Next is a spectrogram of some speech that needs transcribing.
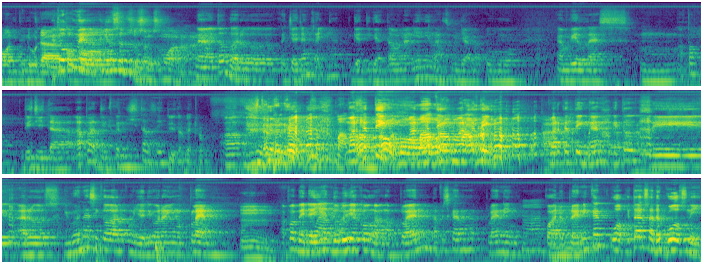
oh gitu-gitu. udah itu aku memang nyusun. susun semua. Nah itu baru kejadian kayaknya tiga tiga tahunan ini lah semenjak aku ngambil les hmm, apa digital apa di bukan digital sih Digital bedroom. Marketing. Oh, marketing, marketing, Ah. marketing kan itu di harus gimana sih kalau harus menjadi orang yang ngeplan? hmm. Apa bedanya Wah, dulu ya kok nggak ngeplan, tapi sekarang planning. Ah. Kalau ada planning kan, wah kita harus ada goals nih,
